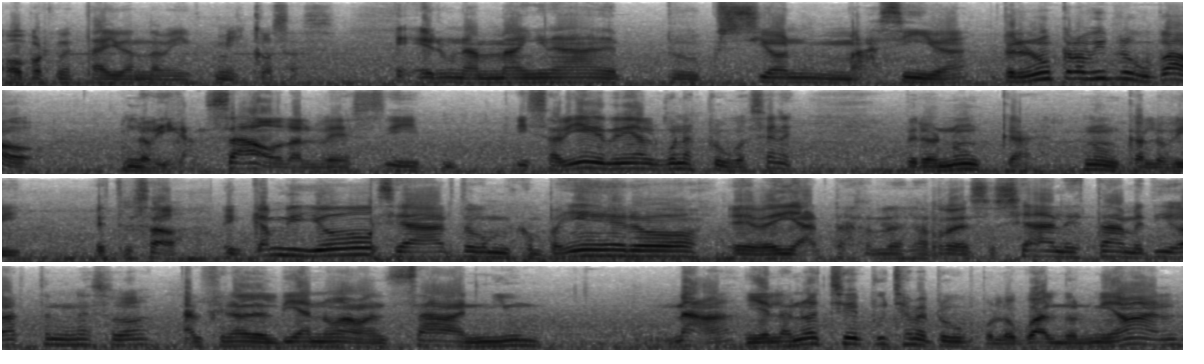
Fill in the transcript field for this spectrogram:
o porque me estaba ayudando a mi- mis cosas. Era una máquina de producción masiva, pero nunca lo vi preocupado. Lo vi cansado tal vez y, y sabía que tenía algunas preocupaciones, pero nunca, nunca lo vi estresado. En cambio yo hacía harto con mis compañeros, eh, veía hartas las redes sociales, estaba metido harto en eso. Al final del día no avanzaba ni un nada. Y en la noche, pucha, me preocupó, por lo cual dormía mal,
